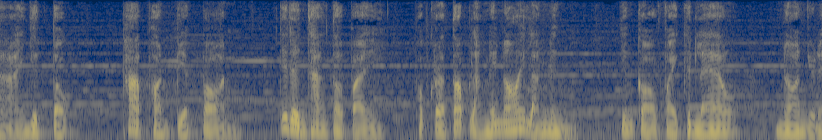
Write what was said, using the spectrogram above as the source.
หายหยุดตก ภาพผ่อนเปียกปอนที่เดินทางต่อไป พบกระต๊อบหลังน้อยๆหลังหนึ่ง จึงก่อไฟขึ้นแล้ว นอนอยู่ใน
